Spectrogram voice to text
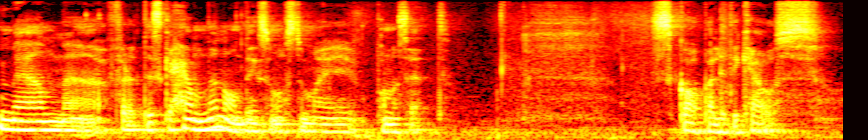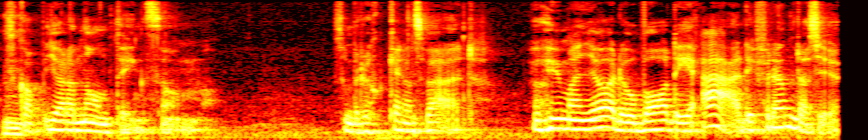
Men eh, för att det ska hända någonting så måste man ju på något sätt skapa lite kaos. Skapa, Göra någonting som, som ruckar ens värld. Och hur man gör det och vad det är, det förändras ju.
